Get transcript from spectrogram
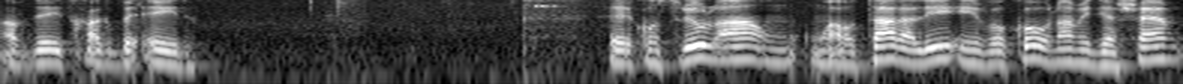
avdei be'eir construiu lá um, um, altar ali e invocou o nome de Hashem.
